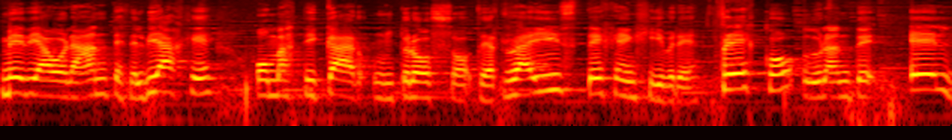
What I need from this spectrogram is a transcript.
media hora antes del viaje o masticar un trozo de raíz de jengibre fresco durante el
